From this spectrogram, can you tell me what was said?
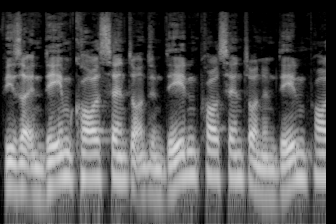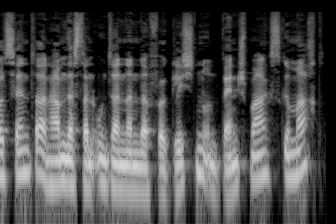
Wie ist er in dem Callcenter und in dem Callcenter und in dem Callcenter und haben das dann untereinander verglichen und Benchmarks gemacht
